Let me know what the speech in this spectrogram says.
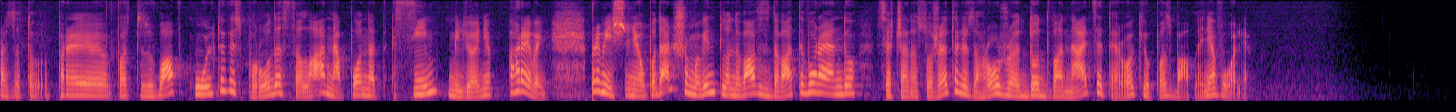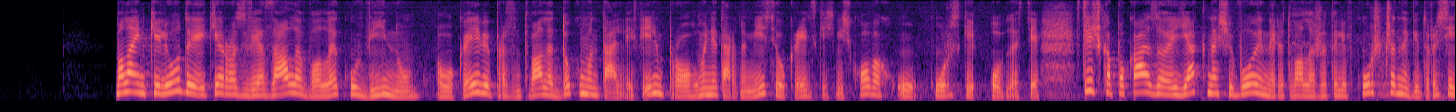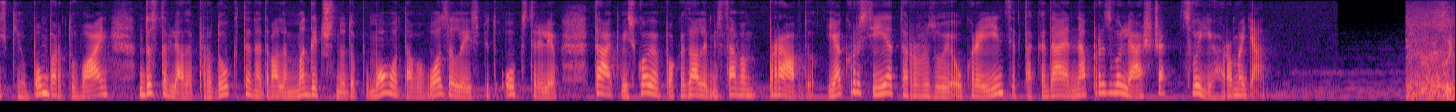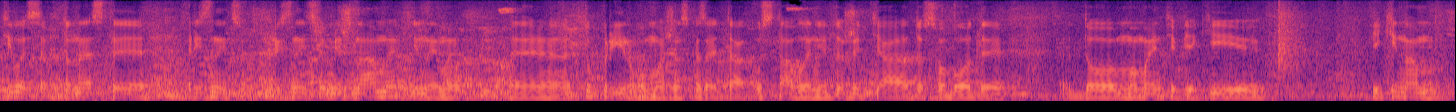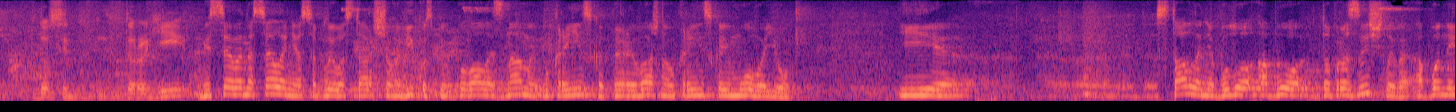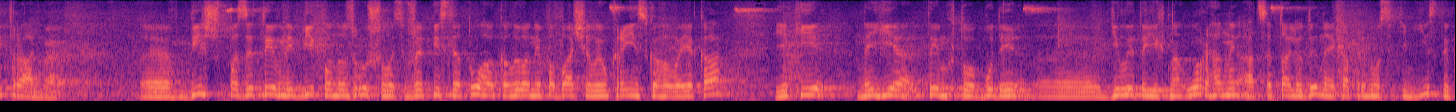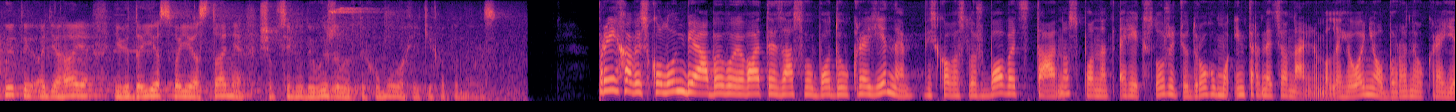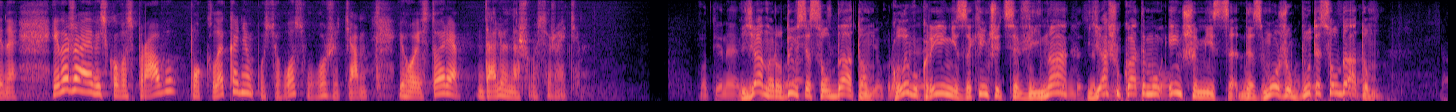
приватизував культові споруди села на понад 7 мільйонів гривень. Приміщення у подальшому він планував здавати в оренду. Священнослужителю загрожує до 12 років позбавлення волі. Маленькі люди, які розв'язали велику війну у Києві, презентували документальний фільм про гуманітарну місію українських військових у Курській області. Стрічка показує, як наші воїни рятували жителів Курщини від російських бомбардувань, доставляли продукти, надавали медичну допомогу та вивозили із під обстрілів. Так військові показали місцевим правду, як Росія тероризує українців та кидає на призволяще своїх громадян. Хотілося б донести різницю, різницю між нами і ними, е, ту прірву, можна сказати так, у ставленні до життя, до свободи, до моментів, які, які нам досить дорогі, Місцеве населення, особливо старшого віку, спілкувалося з нами українською, переважно українською мовою. І ставлення було або доброзичливе, або нейтральне. Е, більш позитивний бік воно зрушилось вже після того, коли вони побачили українського вояка, який не є тим, хто буде е, ділити їх на органи, а це та людина, яка приносить їм їсти, пити, одягає і віддає своє останнє, щоб ці люди вижили в тих умовах, в яких опинилися. Приїхав із Колумбії, аби воювати за свободу України. Військовослужбовець Танос понад рік служить у другому інтернаціональному легіоні оборони України і вважає військову справу покликанням усього свого життя. Його історія далі у нашому сюжеті. Я народився солдатом. Коли в Україні закінчиться війна, я шукатиму інше місце, де зможу бути солдатом.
